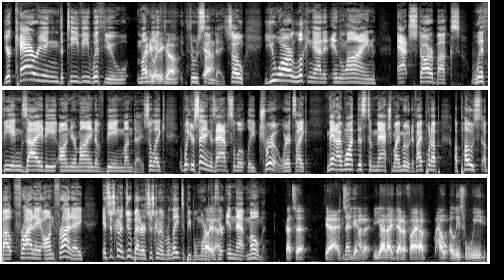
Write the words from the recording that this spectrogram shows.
you're carrying the TV with you Monday you through, through Sunday. Yeah. So you are looking at it in line at Starbucks with the anxiety on your mind of being Monday. So like what you're saying is absolutely true where it's like man, I want this to match my mood. If I put up a post about Friday on Friday, it's just going to do better. It's just going to relate to people more oh, because yeah. they're in that moment. That's it. Yeah, it's, that, you gotta you gotta identify how how at least we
